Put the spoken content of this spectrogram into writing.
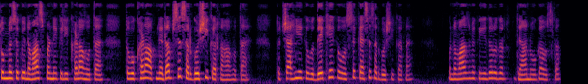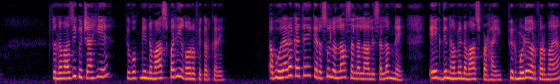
تم میں سے کوئی نماز پڑھنے کے لیے کھڑا ہوتا ہے، تو وہ کھڑا اپنے رب سے سرگوشی کر رہا ہوتا ہے۔ تو چاہیے کہ وہ دیکھے کہ وہ اس سے کیسے سرگوشی کر رہا ہے۔ وہ نماز میں کہیں ادھر ادھر دھیان ہوگا اس کا۔ تو نمازی کو چاہیے کہ وہ اپنی نماز پر ہی غور و فکر کرے۔ ابو حرارا کہتے ہیں کہ رسول اللہ صلی اللہ علیہ وسلم نے ایک دن ہمیں نماز پڑھائی، پھر مڑے اور فرمایا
